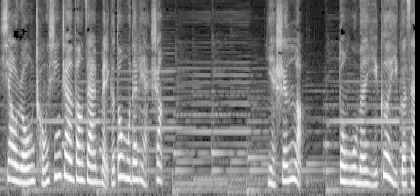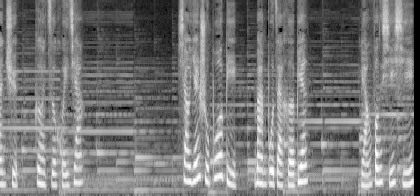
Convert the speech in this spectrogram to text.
笑容重新绽放在每个动物的脸上。夜深了，动物们一个一个散去，各自回家。小鼹鼠波比漫步在河边，凉风习习，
